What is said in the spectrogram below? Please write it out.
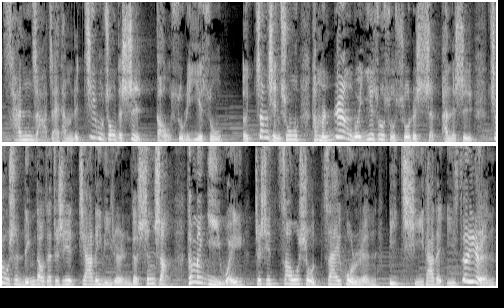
掺杂在他们的祭物中的事，告诉了耶稣。而彰显出他们认为耶稣所说的审判的事，就是临到在这些加利利人的身上。他们以为这些遭受灾祸的人比其他的以色列人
